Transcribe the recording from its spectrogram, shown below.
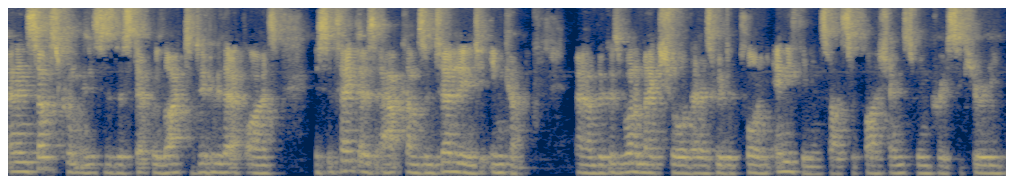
And then subsequently, this is the step we like to do with our clients, is to take those outcomes and turn it into income. Um, because we want to make sure that as we're deploying anything inside supply chains to increase security,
